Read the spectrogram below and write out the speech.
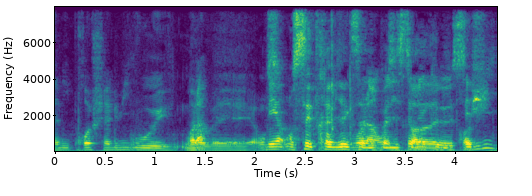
ami proche à lui. Oui, non, Voilà. mais, on, Mais s- on sait très bien que Voilà, ça n'est pas d'un c'est proche. lui.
